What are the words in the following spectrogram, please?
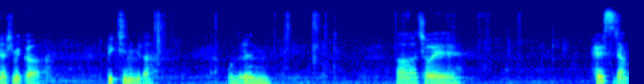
안녕하십니까. 빅진입니다. 오늘은 아, 저의 헬스장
